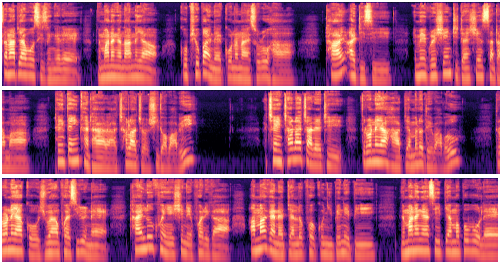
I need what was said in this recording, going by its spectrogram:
ဆန္ဒပြဖို့စီစဉ်ခဲ့တဲ့မြန်မာနိုင်ငံသားနှစ်ယောက်ကိုဖြိုးပိုင်နဲ့ကိုနနိုင်ဆိုတို့ဟာ Thai IDC Immigration Detention Center မှာထိမ့်သိမ်းခံထားရတာ6လကျော်ရှိသွားပါပြီ။အချိန်6လကြာတဲ့အထိသူတို့နှစ်ယောက်ဟာပြန်မလွတ်သေးပါဘူး။ သူတို့နှစ်ယောက်ကို UN အဖွဲ့အစည်းတွေနဲ့ထိုင်းလူခွင့်ရေးရှိနေအဖွဲ့တွေကအာမခံနဲ့ပြန်လွတ်ဖို့ကူညီပေးနေပြီးမြန်မာနိုင်ငံစီပြန်မပို့ဖို့လည်း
